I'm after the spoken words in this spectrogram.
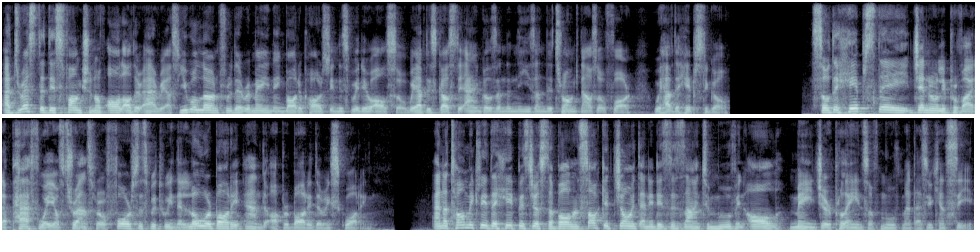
address the dysfunction of all other areas. You will learn through the remaining body parts in this video also. We have discussed the ankles and the knees and the trunk now so far. We have the hips to go. So the hips, they generally provide a pathway of transfer of forces between the lower body and the upper body during squatting. Anatomically, the hip is just a ball and socket joint and it is designed to move in all major planes of movement as you can see.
